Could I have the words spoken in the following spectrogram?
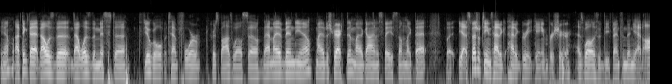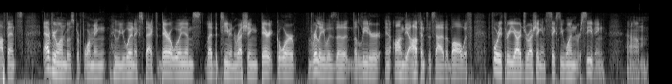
Yeah, I think that that was the that was the missed uh, field goal attempt for Chris Boswell. So that might have been, you know, might have distracted him, might have got in his face, something like that. But yeah, special teams had a, had a great game for sure, as well as the defense. And then yeah, the offense, everyone was performing who you wouldn't expect. Darrel Williams led the team in rushing. Derrick Gore really was the the leader in, on the offensive side of the ball with 43 yards rushing and 61 receiving. Um,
